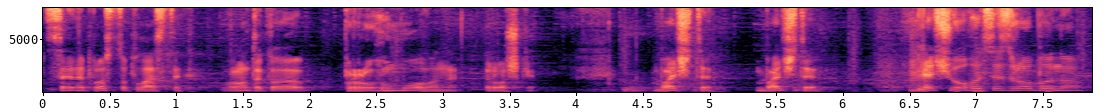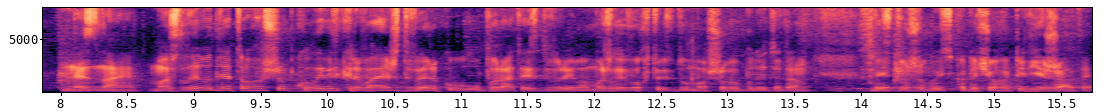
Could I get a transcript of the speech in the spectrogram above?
це не просто пластик, воно таке прогумоване трошки. Бачите? Бачите? Для чого це зроблено? Не знаю. Можливо, для того, щоб коли відкриваєш дверку, упиратись дверима, можливо, хтось думав, що ви будете там десь дуже близько до чого під'їжджати.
